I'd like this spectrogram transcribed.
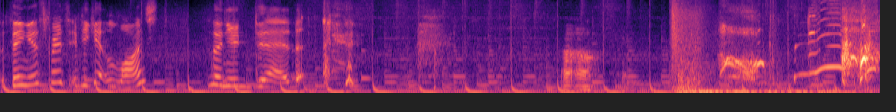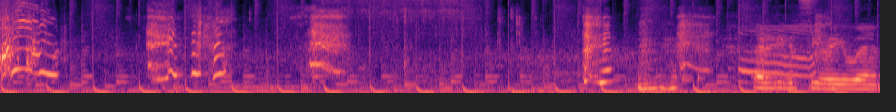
the thing is, Fritz, if you get launched, then you're dead. Uh oh. I didn't even see where you went.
